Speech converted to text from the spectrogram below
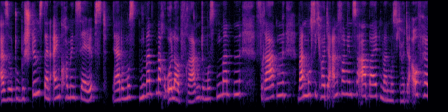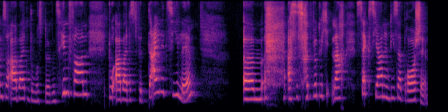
Also du bestimmst dein Einkommen selbst. Ja, du musst niemanden nach Urlaub fragen. Du musst niemanden fragen, wann muss ich heute anfangen zu arbeiten, wann muss ich heute aufhören zu arbeiten. Du musst nirgends hinfahren. Du arbeitest für deine Ziele. Ähm, also es hat wirklich nach sechs Jahren in dieser Branche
